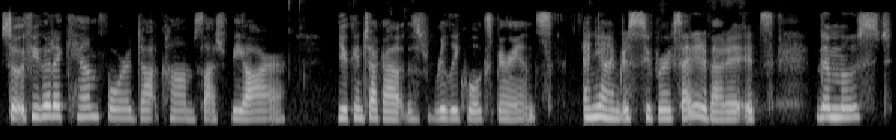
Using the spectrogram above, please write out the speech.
So if you go to cam4.com slash VR, you can check out this really cool experience. And yeah, I'm just super excited about it. It's the most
